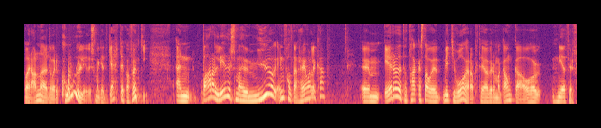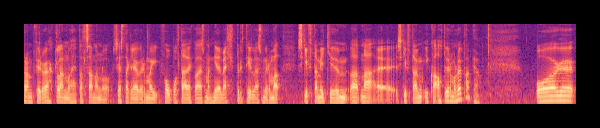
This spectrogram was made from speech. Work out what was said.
Þá er annað að þetta væri kúluliður sem að geta gert eitthvað fengi en bara liður sem að hefur mjög einfaldan hreifanleika um, eru þetta að takast á mikið vogarafl þegar við erum að ganga og nýða fyrir fram fyrir öklan og þetta allt saman og sérstaklega við erum að fókbólta eða eitthvað þess að nýða veldur til þess að við erum að skipta mikið um þarna, uh, skipta um í hvað áttu við erum að hlaupa. Já. Og eh,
